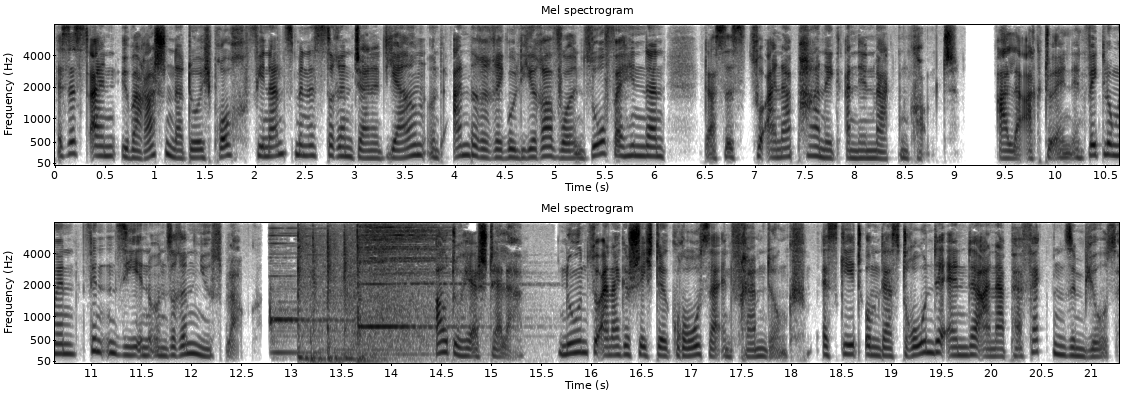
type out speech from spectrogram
Es ist ein überraschender Durchbruch. Finanzministerin Janet Yellen und andere Regulierer wollen so verhindern, dass es zu einer Panik an den Märkten kommt. Alle aktuellen Entwicklungen finden Sie in unserem Newsblog. Autohersteller. Nun zu einer Geschichte großer Entfremdung. Es geht um das drohende Ende einer perfekten Symbiose.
